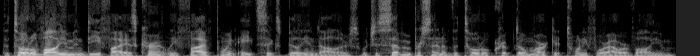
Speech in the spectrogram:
The total volume in DeFi is currently $5.86 billion, which is 7% of the total crypto market 24 hour volume.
